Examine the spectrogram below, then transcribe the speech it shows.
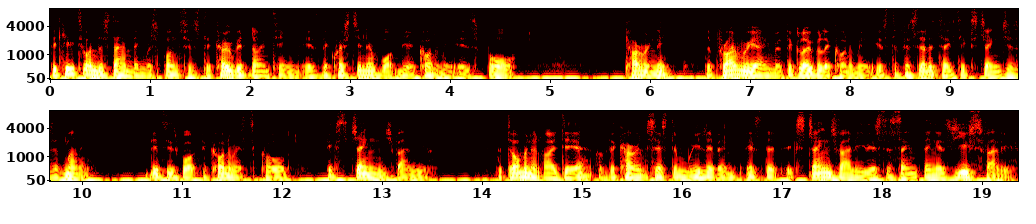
The key to understanding responses to COVID 19 is the question of what the economy is for. Currently, the primary aim of the global economy is to facilitate exchanges of money, this is what economists call exchange value. The dominant idea of the current system we live in is that exchange value is the same thing as use value.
